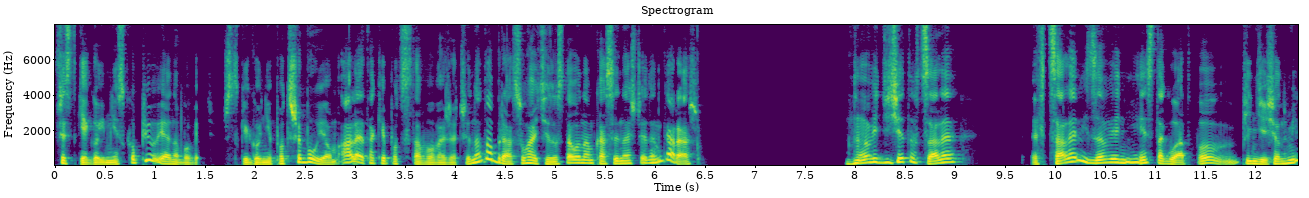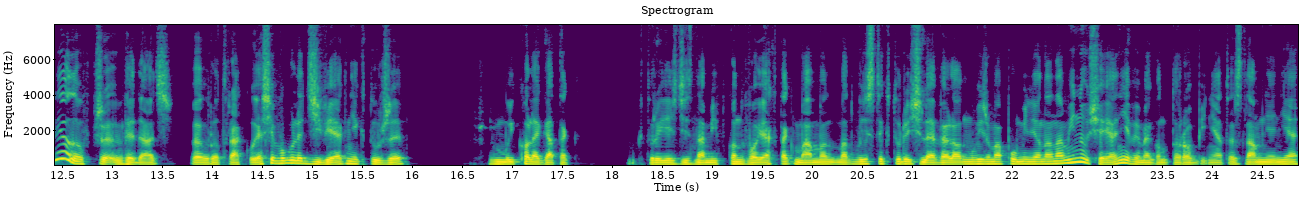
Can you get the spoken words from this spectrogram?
wszystkiego im nie skopiuję, no bo wiecie, wszystkiego nie potrzebują, ale takie podstawowe rzeczy. No dobra, słuchajcie, zostało nam kasy na jeszcze jeden garaż. No widzicie, to wcale, wcale widzowie nie jest tak łatwo 50 milionów wydać w Eurotraku. Ja się w ogóle dziwię, jak niektórzy, mój kolega tak który jeździ z nami w konwojach, tak ma, ma, ma 20 któryś level, a on mówi, że ma pół miliona na minusie. Ja nie wiem, jak on to robi, nie? To jest dla mnie nie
